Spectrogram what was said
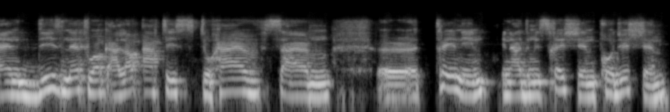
And this network allow artists to have some uh, training in administration, production,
